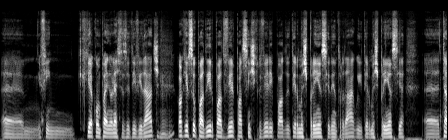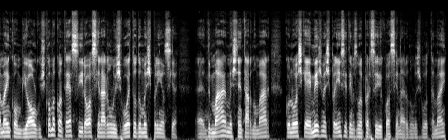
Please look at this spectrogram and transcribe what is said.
Uh, enfim, que acompanham nestas atividades. Uhum. Qualquer pessoa pode ir, pode ver, pode se inscrever e pode ter uma experiência dentro da água e ter uma experiência uh, também com biólogos. Como acontece ir ao Oceanário em Lisboa, é toda uma experiência uh, de mar, mas tentar no mar. Connosco é a mesma experiência, temos uma parceria com o Oceanário de Lisboa também,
